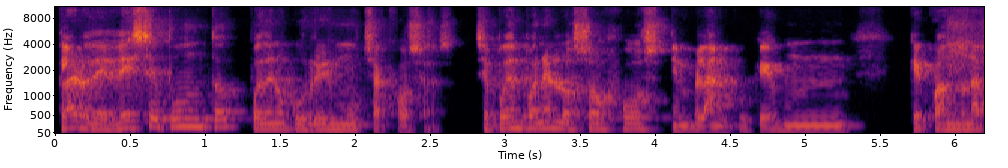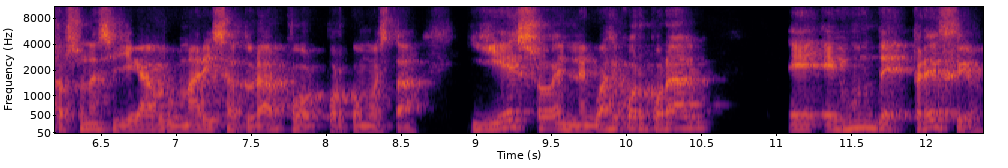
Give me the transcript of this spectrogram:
Claro, desde ese punto pueden ocurrir muchas cosas. Se pueden poner los ojos en blanco, que es, un, que es cuando una persona se llega a abrumar y saturar por, por cómo está. Y eso en lenguaje corporal eh, es un desprecio.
